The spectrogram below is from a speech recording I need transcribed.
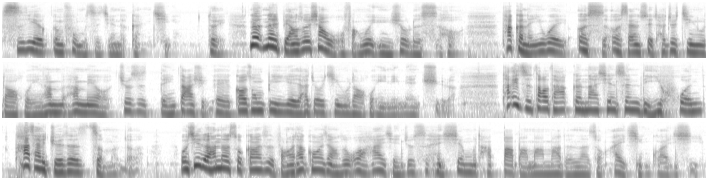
撕裂跟父母之间的感情。对，那那比方说像我访问云秀的时候，他可能因为二十二三岁他就进入到婚姻，他们他没有就是等于大学诶高中毕业他就进入到婚姻里面去了。他一直到他跟他先生离婚，他才觉得怎么了？我记得他那时候刚开始访问，他跟我讲说，哇，他以前就是很羡慕他爸爸妈妈的那种爱情关系。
